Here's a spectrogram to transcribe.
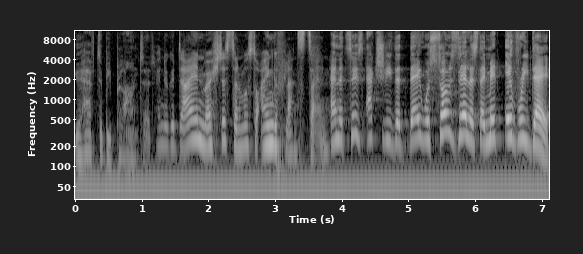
you have to be planted. Wenn du gedeihen möchtest, dann musst du eingepflanzt sein. And it says actually that they were so zealous, they met every day.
